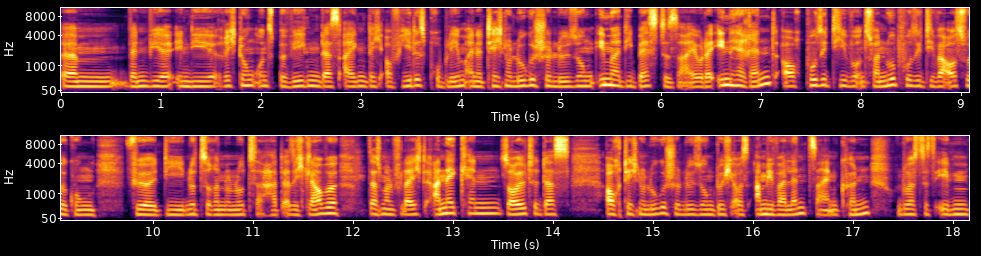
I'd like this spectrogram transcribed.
ähm, wenn wir in die Richtung uns bewegen, dass eigentlich auf jedes Problem eine technologische Lösung immer die beste sei oder inhärent auch positive, und zwar nur positive Auswirkungen für die Nutzerinnen und Nutzer hat. Also ich glaube, dass man vielleicht anerkennen sollte, dass auch technologische Lösungen durchaus ambivalent sein können. Und du hast es eben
